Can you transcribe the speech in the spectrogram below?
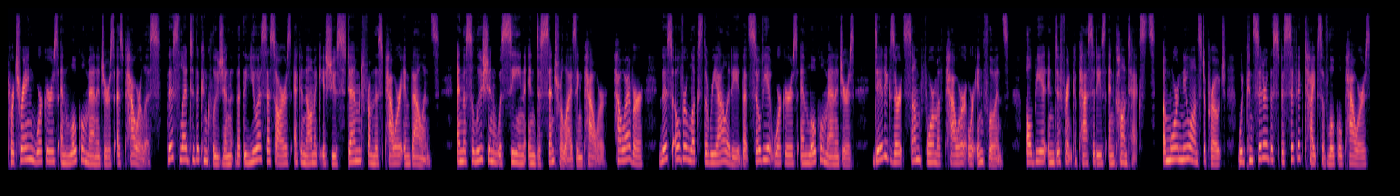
portraying workers and local managers as powerless. This led to the conclusion that the USSR's economic issues stemmed from this power imbalance and the solution was seen in decentralizing power. However, this overlooks the reality that Soviet workers and local managers did exert some form of power or influence, albeit in different capacities and contexts. A more nuanced approach would consider the specific types of local powers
